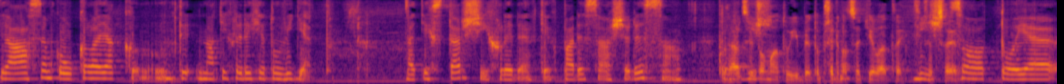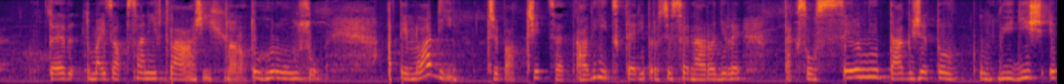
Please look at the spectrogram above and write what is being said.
já jsem koukala, jak ty, na těch lidech je to vidět. Na těch starších lidech, těch 50, 60. Pořád si pamatují, je to před 20 lety. Víš co, to je, to, je, to mají zapsaný v tvářích, ano. tu hrůzu. A ty mladí, třeba 30 a víc, který prostě se narodili, tak jsou silní tak, že to uvidíš i,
